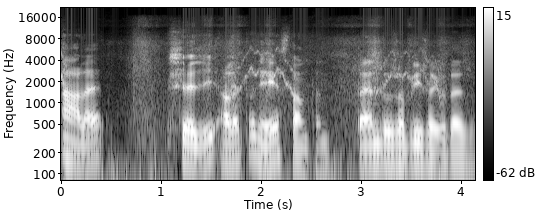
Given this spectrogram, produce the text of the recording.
Ale siedzi, ale to nie jest tamten. Ten dużo bliżej uderzył.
